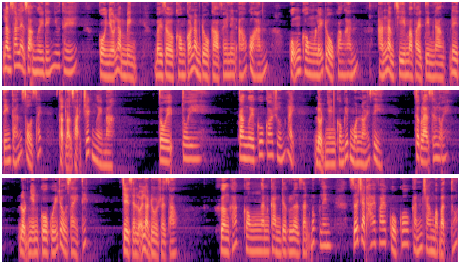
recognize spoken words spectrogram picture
Làm sao lại dọa người đến như thế? Cô nhớ là mình, bây giờ không có làm đồ cà phê lên áo của hắn, cũng không lấy đồ quăng hắn. Hắn làm chi mà phải tìm nàng để tính toán sổ sách, thật là dọa chết người mà. Tôi, tôi... Cả người cô co rúm lại, đột nhiên không biết muốn nói gì. Thật là xin lỗi. Đột nhiên cô quý đầu giải thích. Chỉ xin lỗi là đủ rồi sao? Khương Khắc không ngăn cản được lửa giận bốc lên, giữ chặt hai vai của cô cắn răng mà bật thốt.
